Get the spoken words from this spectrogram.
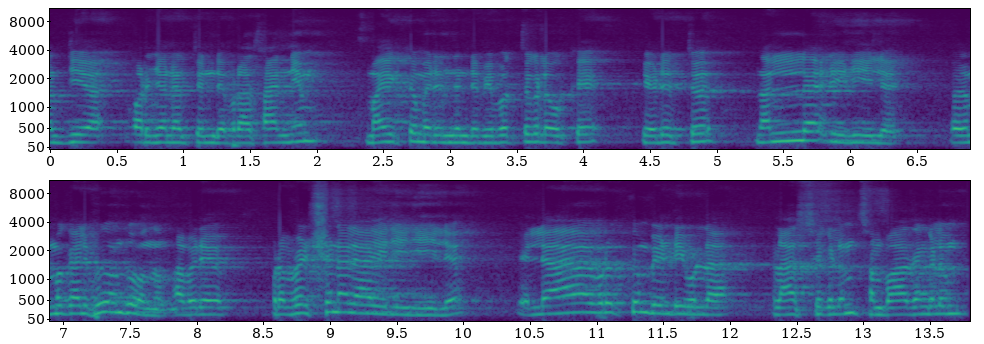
മദ്യവർജനത്തിന്റെ പ്രാധാന്യം മയക്കുമരുന്നിന്റെ വിപത്തുകളൊക്കെ എടുത്ത് നല്ല രീതിയിൽ നമുക്ക് അത്ഭുതം തോന്നും. അവർ പ്രൊഫഷണലായ രീതിയിൽ എല്ലാവർക്കും വേണ്ടിയുള്ള ക്ലാസ്സുകളും സംവാദങ്ങളും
